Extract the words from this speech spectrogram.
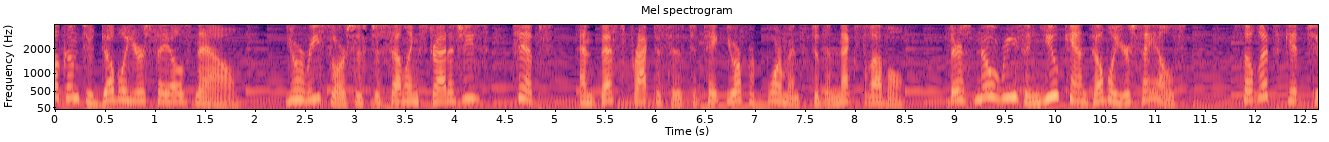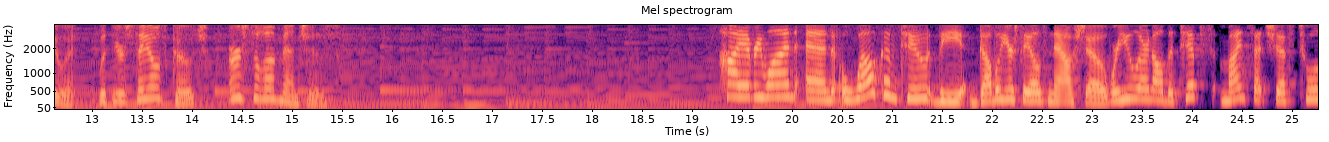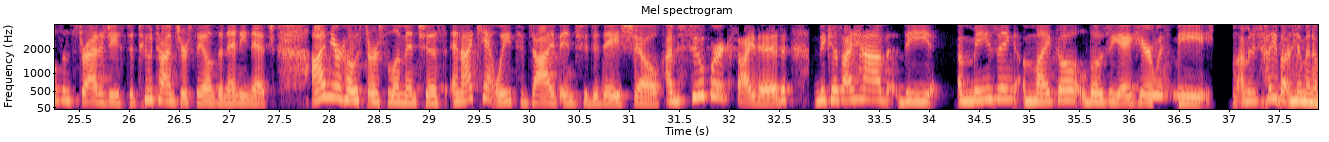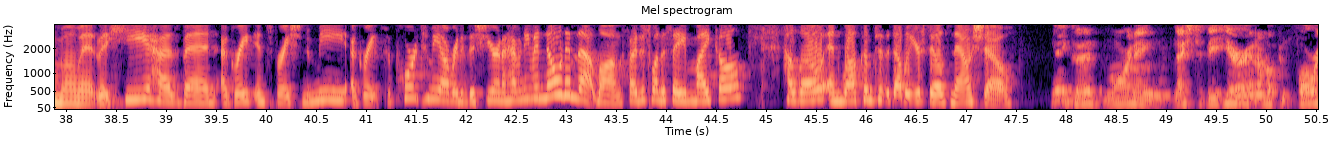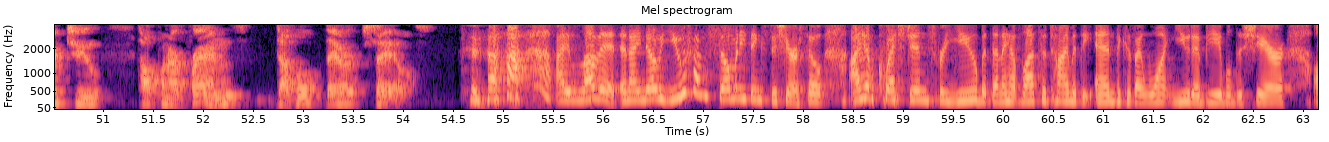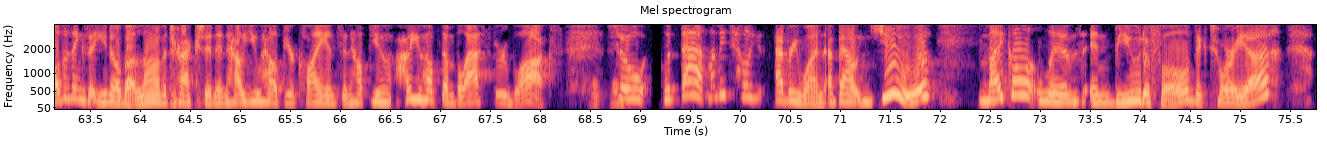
Welcome to Double Your Sales Now, your resources to selling strategies, tips, and best practices to take your performance to the next level. There's no reason you can't double your sales. So let's get to it with your sales coach, Ursula Mentjes. Hi, everyone, and welcome to the Double Your Sales Now show, where you learn all the tips, mindset shifts, tools, and strategies to two times your sales in any niche. I'm your host, Ursula Mentjes, and I can't wait to dive into today's show. I'm super excited because I have the amazing Michael Losier here with me. I'm going to tell you about him in a moment, but he has been a great inspiration to me, a great support to me already this year, and I haven't even known him that long. So I just want to say, Michael, hello, and welcome to the Double Your Sales Now show. Hey, good morning. Nice to be here, and I'm looking forward to helping our friends double their sales. I love it. And I know you have so many things to share. So I have questions for you, but then I have lots of time at the end because I want you to be able to share all the things that you know about law of attraction and how you help your clients and help you, how you help them blast through blocks. Okay. So with that, let me tell everyone about you Michael lives in beautiful Victoria,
